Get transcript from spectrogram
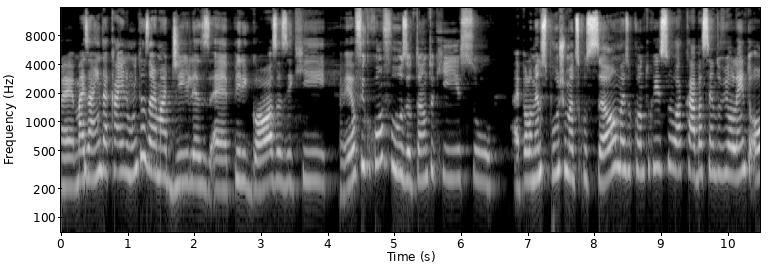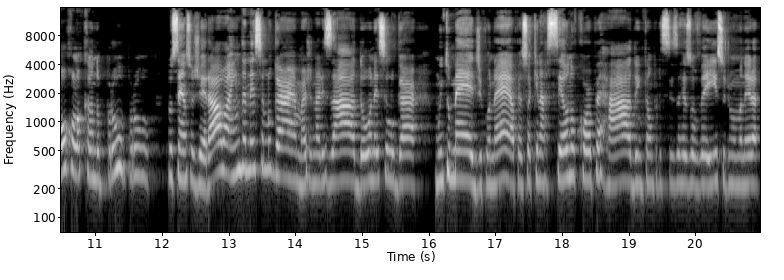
É, mas ainda caem em muitas armadilhas é, perigosas e que eu fico confusa, o tanto que isso é, pelo menos puxa uma discussão, mas o quanto que isso acaba sendo violento ou colocando pro, pro, pro senso geral ainda nesse lugar marginalizado ou nesse lugar muito médico, né? A pessoa que nasceu no corpo errado, então precisa resolver isso de uma maneira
